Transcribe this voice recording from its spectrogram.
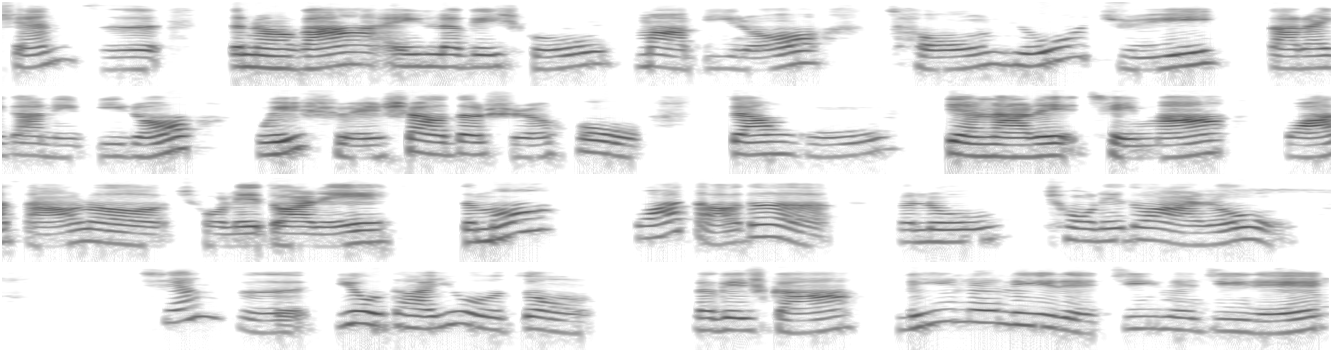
箱子ကျွန်တော်ကအဲ့ luggage ကိုမှာပြီးတော့从邮局စာရိုက်ကနေပြီးတော့回学校的时候ကျောင်းကိုပြန်လာတဲ့အချိန်မှာ滑倒了ချော်လဲသွားတယ်怎么滑倒的ဘလို့ချော်လဲသွားတာတော့ 箱子又大又重，luggage 嘎哩哩哩的挤了挤的，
